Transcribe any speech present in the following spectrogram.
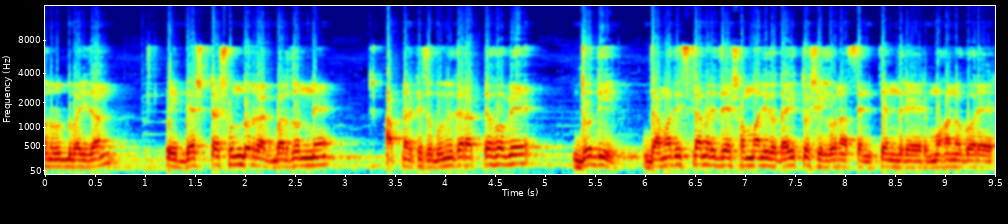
অনুরোধ ভাইজান এই দেশটা সুন্দর রাখবার জন্য আপনার কিছু ভূমিকা রাখতে হবে। যদি জামাত ইসলামের যে সম্মানিত দায়িত্বশীলগণ আছেন, কেন্দ্রের, মহানগরের,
